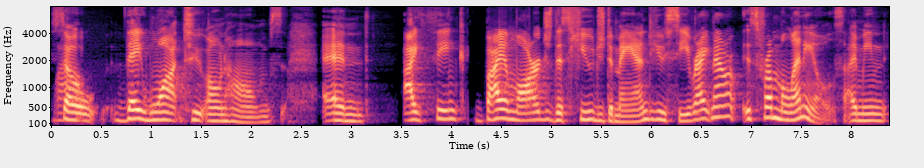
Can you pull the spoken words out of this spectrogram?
So they want to own homes, and I think by and large, this huge demand you see right now is from millennials. I mean,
